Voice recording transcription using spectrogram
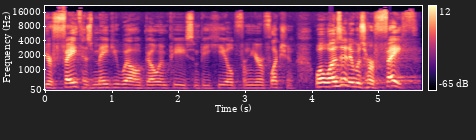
your faith has made you well. Go in peace and be healed from your affliction." What was it? It was her faith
